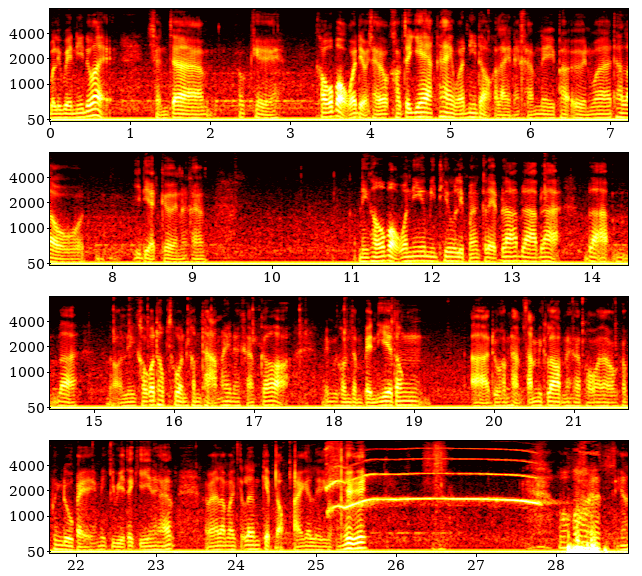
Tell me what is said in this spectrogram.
บริเวณนี้ด้วย ฉันจะโอเค เขาก็บอกว่าเดี๋ยวเขาจะแยกให้ว่านี่ดอกอะไรนะครับ ในเผอิญว่าถ้าเราอีเดียดเกินนะครับนี่เขาก็บอกว่านี่มีทิวลิปมาเกรดบลาบลาบลาบลาบลาอ๋อนี่เขาก็ทบทวนคำถามให้นะครับ ก็ไม่มีความจำเป็นที่จะต้องอดูคำถามซ้ำอีกรอบนะครับ เพราะว่าเราก็เพิ่งดูไปไม่กี่วิตะกี้นะครับเอาละเรามาเริ่มเก็บดอกไม้กันเลยเฮ้ยโอ้ยเสียง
